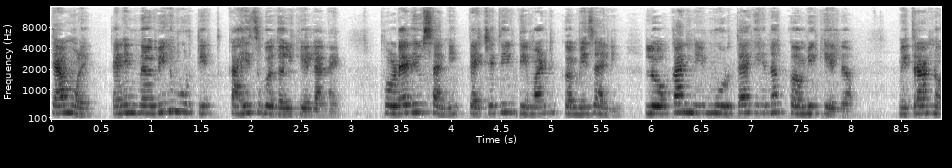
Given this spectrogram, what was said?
त्यामुळे त्याने नवीन मूर्तीत काहीच बदल केला नाही. थोड्या दिवसांनी त्याची ती डिमांड कमी झाली. लोकांनी मूर्त्या घेणं कमी केलं. मित्रांनो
